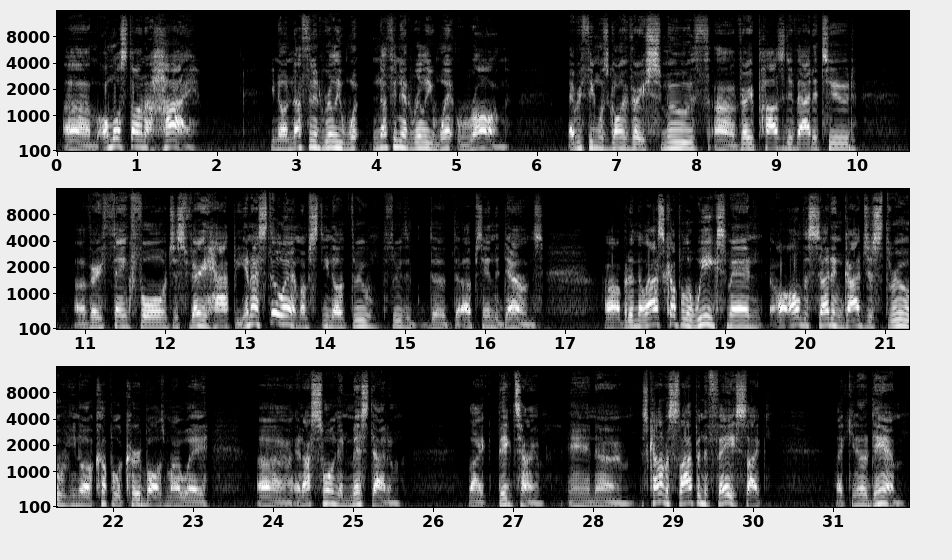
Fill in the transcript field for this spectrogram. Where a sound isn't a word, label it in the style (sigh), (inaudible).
um, almost on a high. You know, nothing had really nothing had really went wrong. Everything was going very smooth, uh, very positive attitude, uh, very thankful, just very happy, and I still am. I'm you know through through the the, the ups and the downs. Uh, but in the last couple of weeks, man, all, all of a sudden God just threw you know a couple of curveballs my way uh, and I swung and missed at him, like big time. And um, it's kind of a slap in the face, like, like you know, damn,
